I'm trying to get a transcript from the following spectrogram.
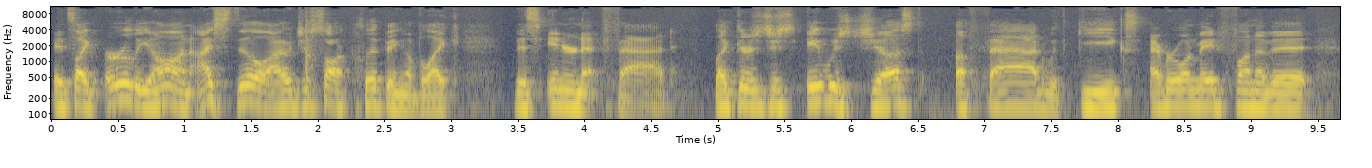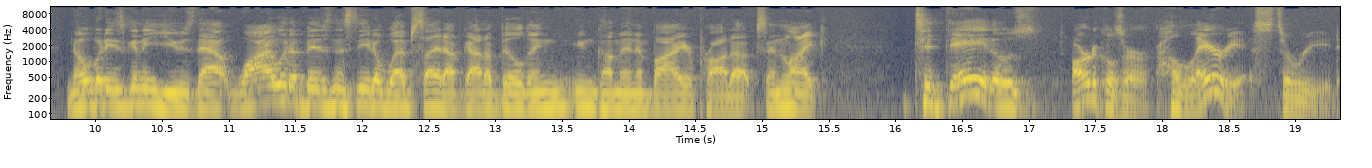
it's like early on. I still. I just saw a clipping of like this internet fad. Like there's just. It was just a fad with geeks. Everyone made fun of it. Nobody's going to use that. Why would a business need a website? I've got a building. You can come in and buy your products. And like today, those articles are hilarious to read.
